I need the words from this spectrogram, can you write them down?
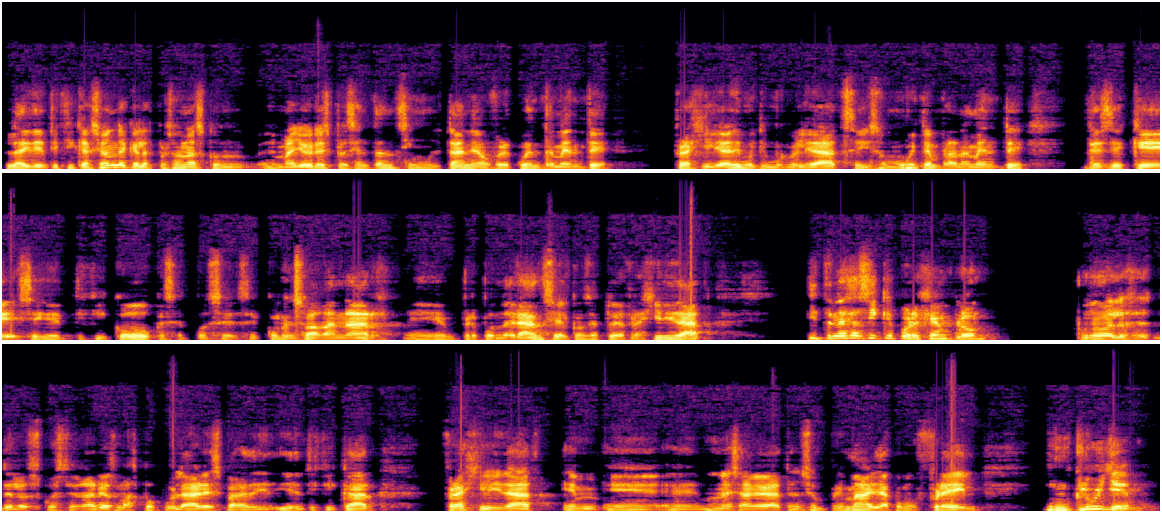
la identificación de que las personas con eh, mayores presentan simultánea o frecuentemente fragilidad y multimorbilidad se hizo muy tempranamente desde que se identificó, que se, pues, se, comenzó a ganar eh, preponderancia el concepto de fragilidad. Y tenés así que, por ejemplo, uno de los, de cuestionarios más populares para identificar fragilidad en, eh, en de atención primaria como FRAIL incluye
